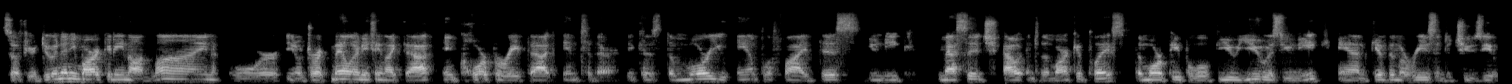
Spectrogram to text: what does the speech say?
So if you're doing any marketing online or, you know, direct mail or anything like that, incorporate that into there because the more you amplify this unique message out into the marketplace, the more people will view you as unique and give them a reason to choose you.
